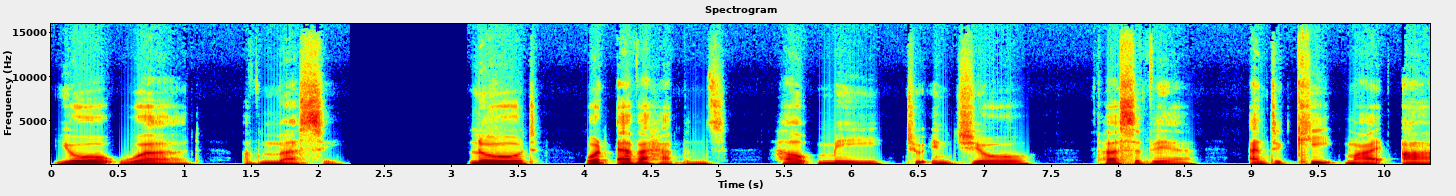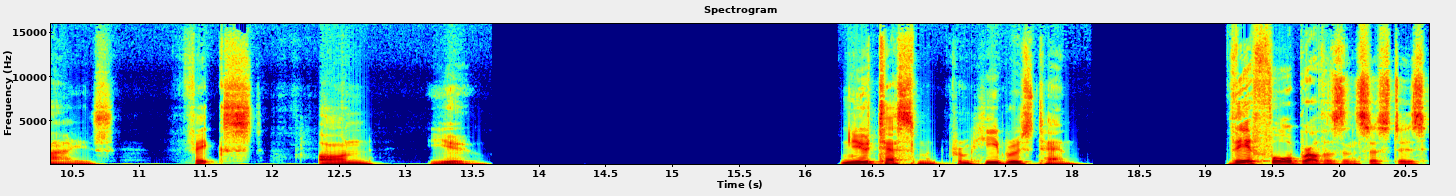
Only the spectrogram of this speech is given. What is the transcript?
your word of mercy. Lord, whatever happens, help me to endure, persevere, and to keep my eyes fixed on you. New Testament from Hebrews 10. Therefore, brothers and sisters,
